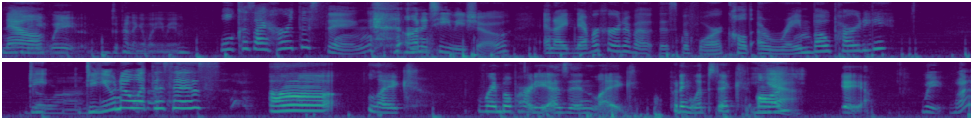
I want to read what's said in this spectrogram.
Now, Maybe. wait, depending on what you mean. well, because I heard this thing on a TV show, and I'd never heard about this before, called a rainbow party. Do Go do you know what this is? Uh, like rainbow party, as in like putting lipstick on. Yeah. Yeah, yeah. Wait, what?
